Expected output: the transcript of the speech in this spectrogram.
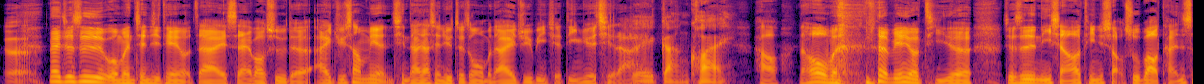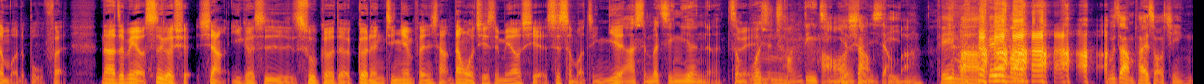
那就是我们前几天有在《谁来报数》的 IG 上面，请大家先去追踪我们的 IG，并且订阅起来。对，赶快。好，然后我们 那边有提了，就是你想要听小树报谈什么的部分。那这边有四个选项，一个是树哥的个人经验分享，但我其实没有写是什么经验啊，什么经验呢？总不会是床笫经验分享吧？可以吗？可以吗？鼓掌拍手亲。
